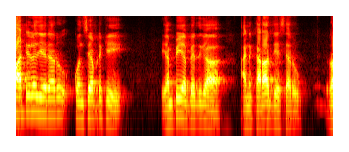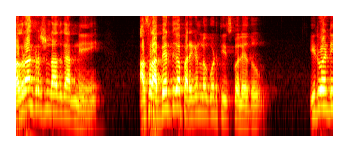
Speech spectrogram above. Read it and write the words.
పార్టీలో చేరారు. కొంతసేపటికి ఎంపీ అభ్యర్థిగా ఆయన ఖరారు చేశారు. రఘురామ కృష్ణరాజు గారిని అసలు అభ్యర్థిగా పరిగణలో కూడా తీసుకోలేదు. ఇటువంటి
